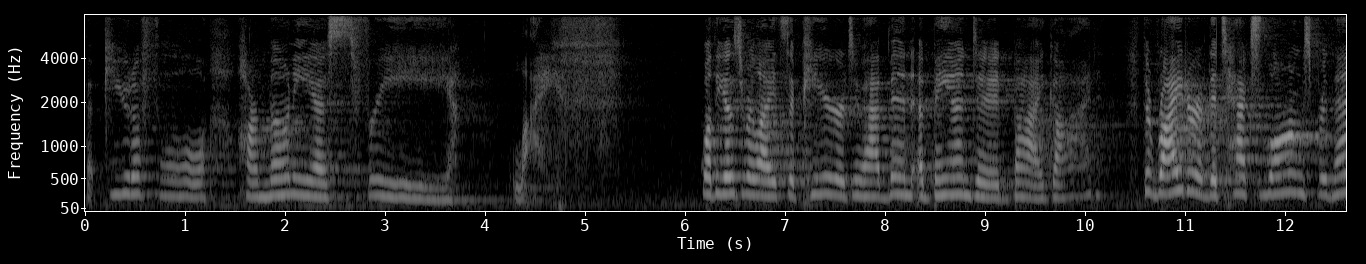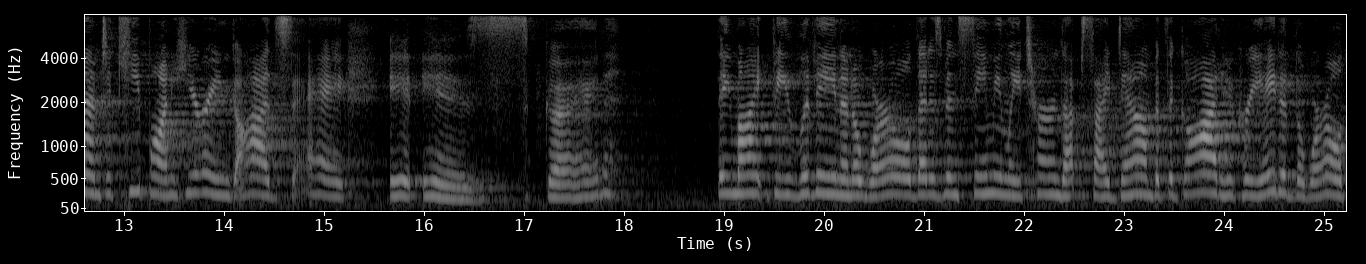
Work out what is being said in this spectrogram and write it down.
but beautiful, harmonious, free life. While the Israelites appear to have been abandoned by God, the writer of the text longs for them to keep on hearing God say, It is good. They might be living in a world that has been seemingly turned upside down, but the God who created the world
